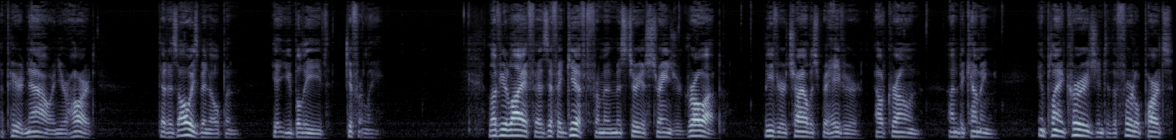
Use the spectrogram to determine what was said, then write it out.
appeared now in your heart that has always been open, yet you believed differently. Love your life as if a gift from a mysterious stranger. Grow up. Leave your childish behavior, outgrown, unbecoming. Implant courage into the fertile parts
